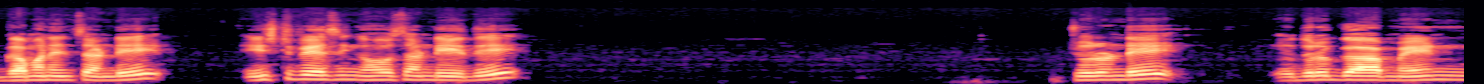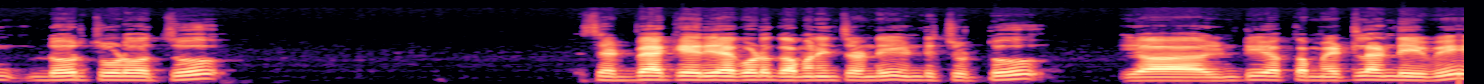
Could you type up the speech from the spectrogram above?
గమనించండి. ఈస్ట్ ఫేసింగ్ హౌస్ అండి ఇది. చూడండి. ఎదురుగా మెయిన్ డోర్ చూడవచ్చు. సెట్ బ్యాక్ ఏరియా కూడా గమనించండి ఇంటి చుట్టూ. ఇంటి యొక్క మెట్లండి ఇవి.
